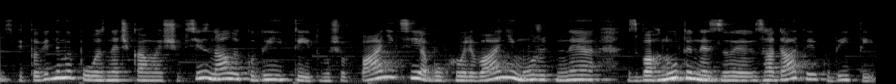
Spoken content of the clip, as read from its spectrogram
з відповідними позначками, щоб всі знали, куди йти, тому що в паніці або в хвилюванні можуть не збагнути, не згадати, куди йти.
